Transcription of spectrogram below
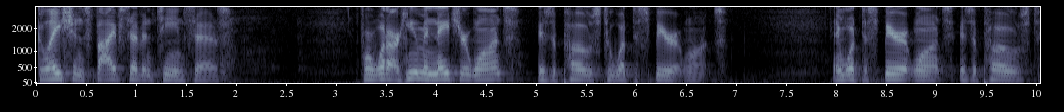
Galatians 5:17 says, "For what our human nature wants is opposed to what the spirit wants, and what the spirit wants is opposed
